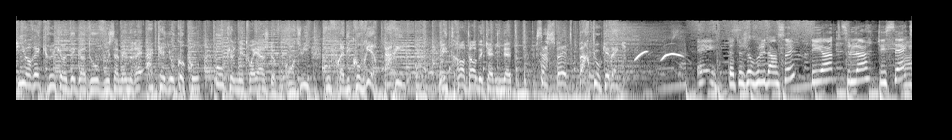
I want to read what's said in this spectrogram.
Qui aurait cru qu'un dégât d'eau vous amènerait à Cayo Coco ou que le nettoyage de vos conduits vous ferait découvrir Paris? Les 30 ans de Calinette, ça se fête partout au Québec. Hey, t'as toujours voulu danser? T'es hot, tu l'as, t'es sexe?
